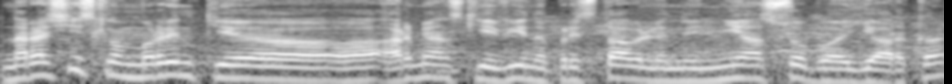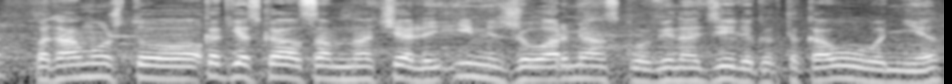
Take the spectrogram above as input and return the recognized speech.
На российском рынке а, армянские вина представлены не особо ярко, потому что, как я сказал в самом начале, имиджа у армянского виноделия как такового нет.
